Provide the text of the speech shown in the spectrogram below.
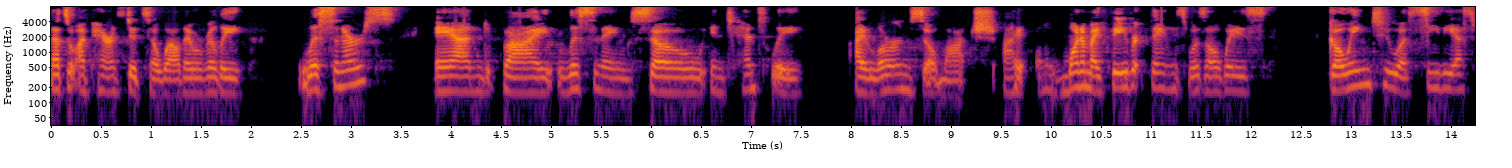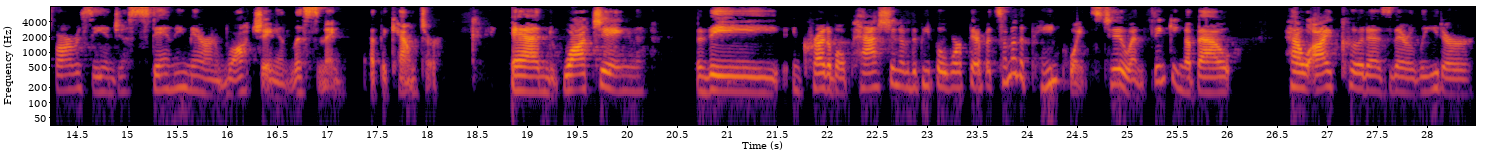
that's what my parents did so well. They were really listeners. And by listening so intently, I learned so much. I one of my favorite things was always going to a CVS pharmacy and just standing there and watching and listening at the counter and watching the incredible passion of the people work there, but some of the pain points too, and thinking about how I could, as their leader,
